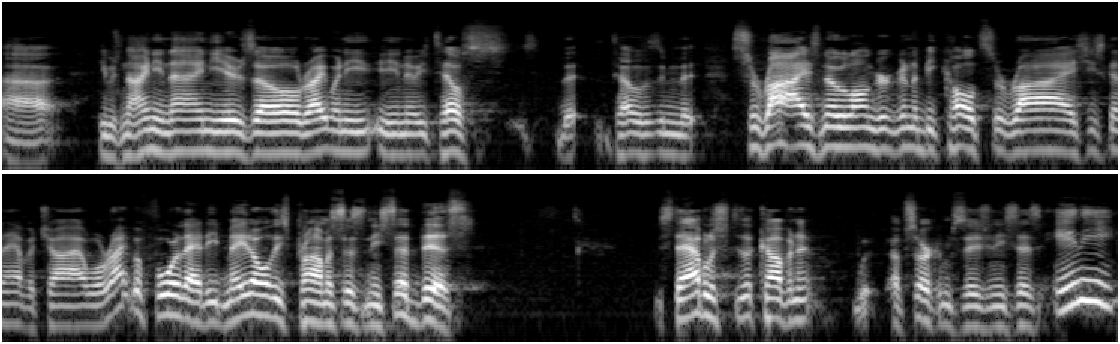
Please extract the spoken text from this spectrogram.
Uh, he was 99 years old, right when he, you know, he tells, that, tells him that Sarai is no longer going to be called Sarai. She's going to have a child. Well, right before that, he'd made all these promises, and he said this established the covenant of circumcision. He says, Any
